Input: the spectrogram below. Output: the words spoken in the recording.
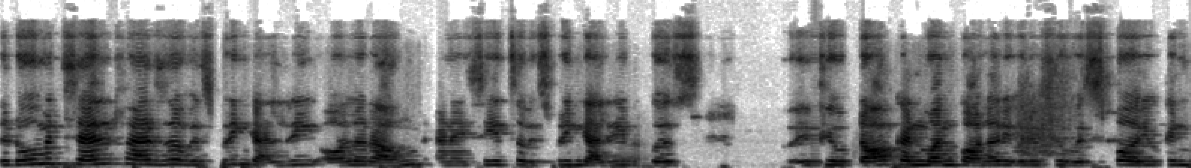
The dome itself has a whispering gallery all around and I say it's a whispering gallery Yeah. because if you talk in one corner, even if you whisper, you can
